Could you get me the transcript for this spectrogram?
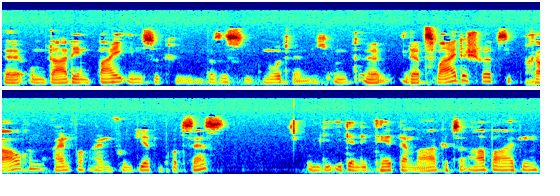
äh, um da den Buy-in zu kriegen. Das ist notwendig. Und äh, der zweite Schritt, Sie brauchen einfach einen fundierten Prozess, um die Identität der Marke zu arbeiten,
